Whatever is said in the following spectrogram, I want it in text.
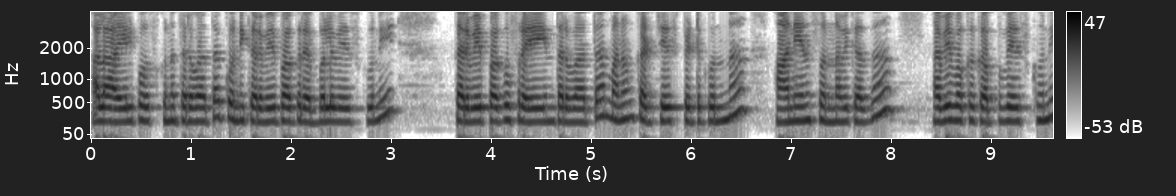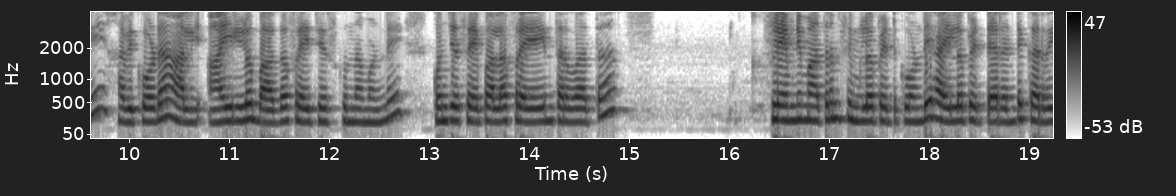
అలా ఆయిల్ పోసుకున్న తర్వాత కొన్ని కరివేపాకు రెబ్బలు వేసుకుని కరివేపాకు ఫ్రై అయిన తర్వాత మనం కట్ చేసి పెట్టుకున్న ఆనియన్స్ ఉన్నవి కదా అవి ఒక కప్పు వేసుకుని అవి కూడా ఆయిల్లో బాగా ఫ్రై చేసుకుందామండి. కొంచెంసేపు అలా ఫ్రై అయిన తర్వాత ఫ్లేమ్ని మాత్రం సిమ్లో పెట్టుకోండి. హైలో పెట్టారంటే కర్రీ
